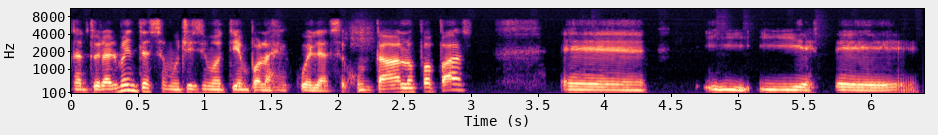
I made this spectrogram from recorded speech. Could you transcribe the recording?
naturalmente hace muchísimo tiempo en las escuelas. Se juntaban los papás eh, y, este,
